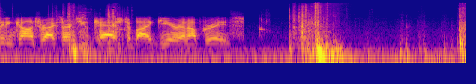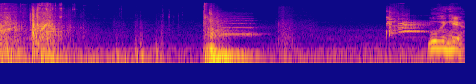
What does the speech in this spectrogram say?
Completing contracts earns you cash to buy gear and upgrades. Moving here.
